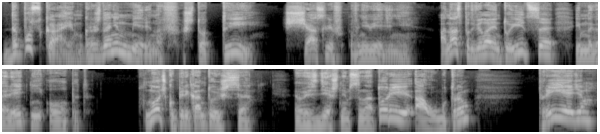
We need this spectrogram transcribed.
«Допускаем, гражданин Меринов, что ты счастлив в неведении, а нас подвела интуиция и многолетний опыт. Ночку перекантуешься в здешнем санатории, а утром приедем».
